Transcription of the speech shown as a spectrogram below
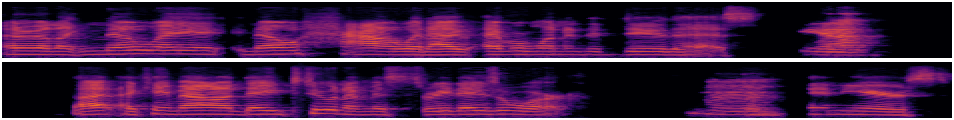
I'd be like, no way, no how would I ever wanted to do this. Yeah. But I came out on day two and I missed three days of work. Mhm. in 10 years.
